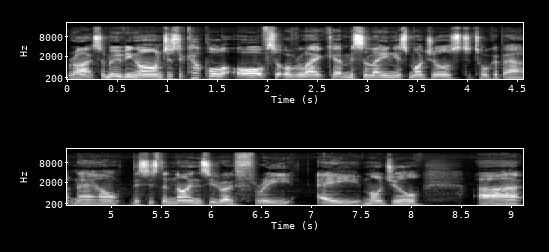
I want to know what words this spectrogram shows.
Right, so moving on, just a couple of sort of like uh, miscellaneous modules to talk about now. This is the 903A module. Uh,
